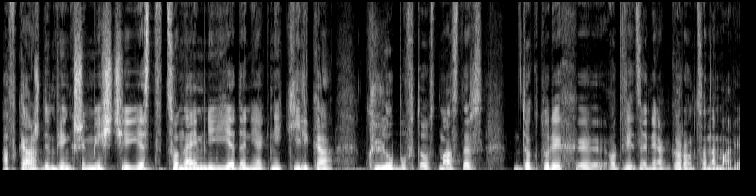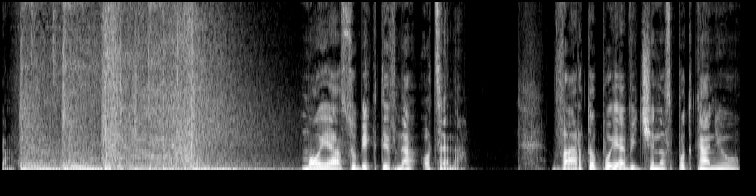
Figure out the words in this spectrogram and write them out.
a w każdym większym mieście jest co najmniej jeden, jak nie kilka klubów Toastmasters, do których e, odwiedzenia gorąco namawiam. Moja subiektywna ocena. Warto pojawić się na spotkaniu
